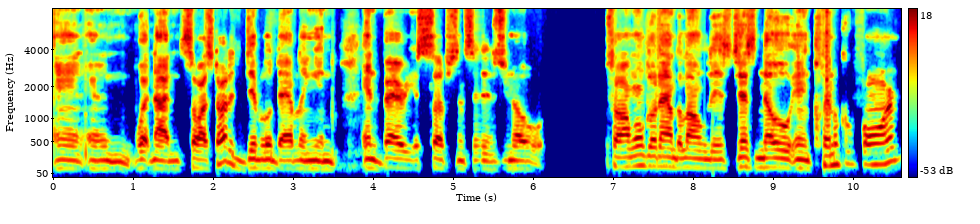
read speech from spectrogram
and and whatnot. And so I started dibble dabbling in in various substances, you know. So I won't go down the long list. Just know in clinical form,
